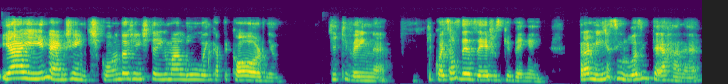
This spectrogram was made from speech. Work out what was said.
E aí, né, gente, quando a gente tem uma lua em Capricórnio, o que que vem, né? Que, quais são os desejos que vêm aí? Para mim, assim, luas em terra, né?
